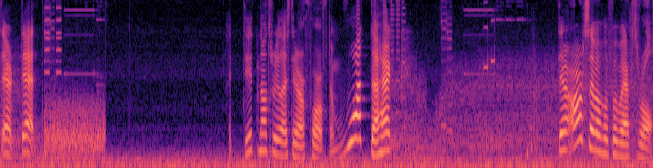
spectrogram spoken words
They're dead. I did not realize there are four of them. What the heck? There are seven of them after all.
